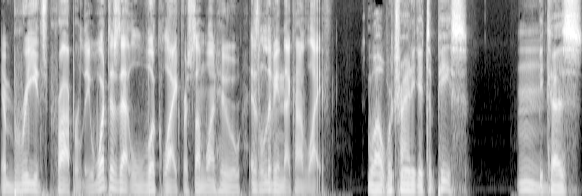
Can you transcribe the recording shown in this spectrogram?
you know, breathes properly, what does that look like for someone who is living that kind of life? Well, we're trying to get to peace mm. because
